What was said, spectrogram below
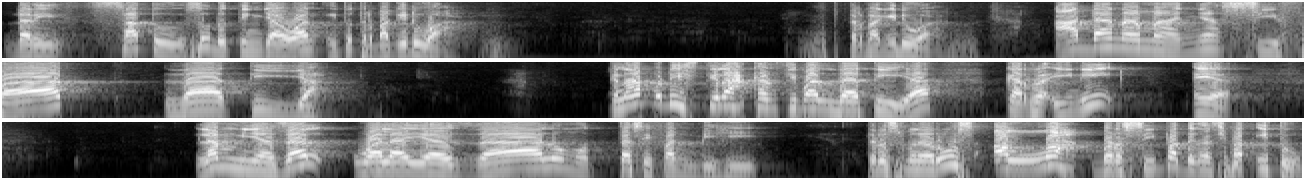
dari satu sudut tinjauan itu terbagi dua. Terbagi dua. Ada namanya sifat zatiyah. Kenapa diistilahkan sifat zatiyah? Karena ini ya lam yazal wala yazalu muttasifan bihi terus menerus Allah bersifat dengan sifat itu.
